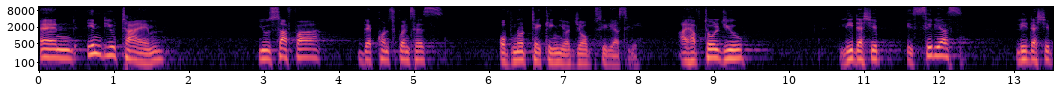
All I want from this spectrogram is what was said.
And in due time, you suffer the consequences of not taking your job seriously. I have told you leadership is serious, leadership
